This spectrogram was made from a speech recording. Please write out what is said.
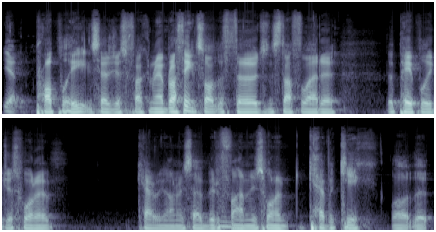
Yep. properly instead of just fucking around. But I think it's like the thirds and stuff like that, the people who just want to carry on and just have a bit of fun and just want to have a kick, like that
